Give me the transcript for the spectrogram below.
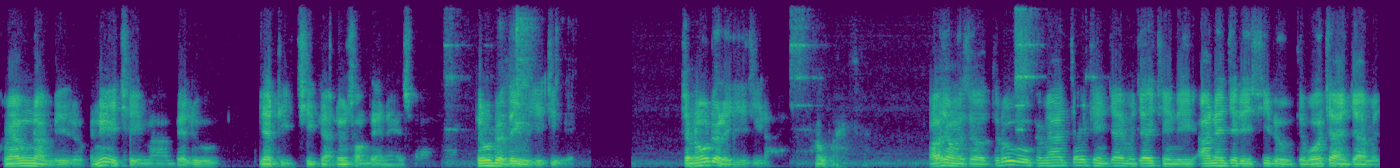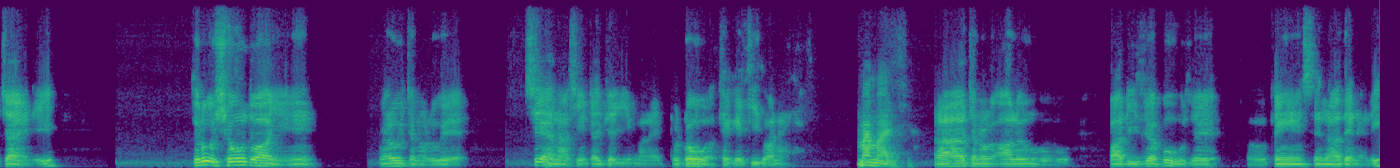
ခမန်းကမေးလို့ခနေ့အချိန်မှာဘယ်လိုရက်တီချိကပ်လုံဆောင်တဲ့လဲဆိုတာသူတို့အတွက်သိကိုရေးကြည့်တယ်ကျွန်တော်တို့အတွက်လည်းရေးကြည့်လာဟုတ်ပါတယ်ဆရာ။ဘာကြောင့်လဲဆိုတော့သူတို့ကခင်ဗျားကြိုက်ချင်ကြိုက်မကြိုက်ချင်ဒီအားနေချက်တွေရှိလို့သဘောကျရင်ကြမကြရင်ဒီသူတို့ရှုံးသွားရင်ကျွန်တော်တို့ကျွန်တော်တို့ရဲ့ ရှေ့အနာရှင်တိုက်ဖြတ်ရေးမှာလည်းတော်တော်အခက်အခဲကြီးသွားနိုင်တယ်မှန်ပါတယ်ဆရာ။ဒါကကျွန်တော်တို့အားလုံးဟိုပါတီဆွဲပုဂ္ဂိုလ်ဆွဲဟိုကင်းစဉ်းစားတဲ့နယ်လေ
